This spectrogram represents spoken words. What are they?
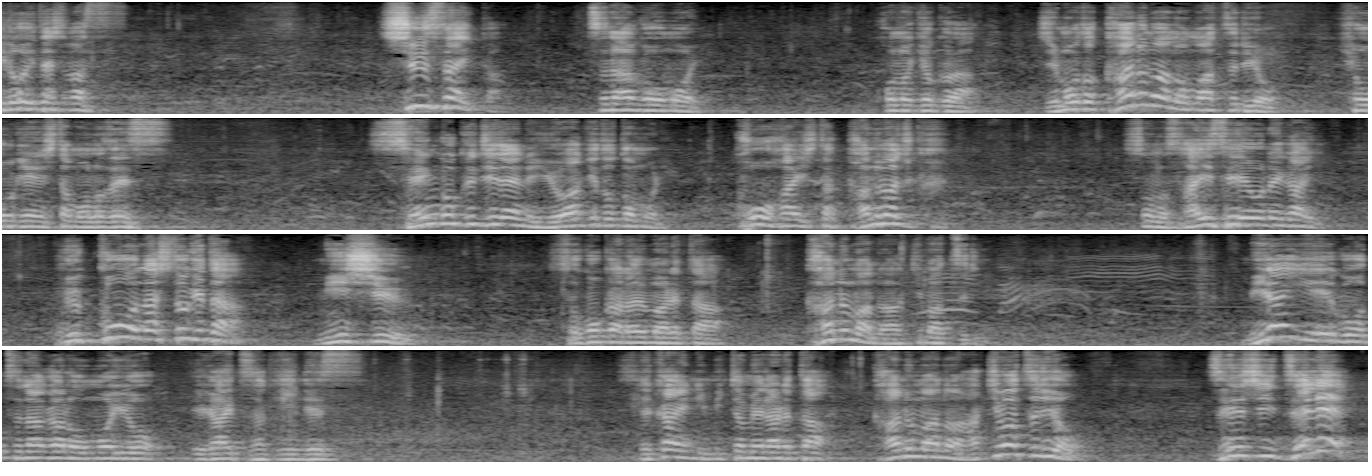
披露いたします。秀才歌つなぐ思い。この曲は地元鹿沼の祭りを表現したものです。戦国時代の夜明けとともに荒廃した鹿沼塾その再生を願い復興を成し遂げた民衆。そこから生まれた鹿沼の秋祭り。未来永劫つながる思いを描いた作品です。世界に認められた鹿沼の秋祭りを全身全霊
